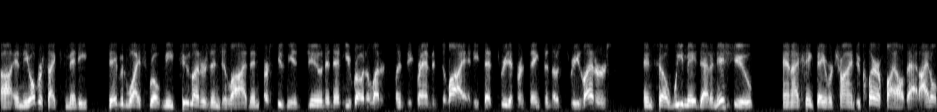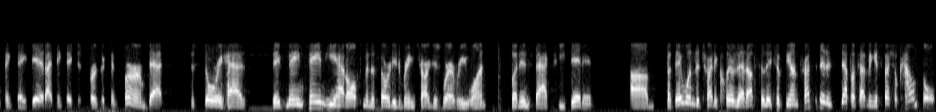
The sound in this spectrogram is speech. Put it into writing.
uh, in the Oversight Committee. David Weiss wrote me two letters in July, then, or excuse me, in June, and then he wrote a letter to Lindsey Graham in July, and he said three different things in those three letters. And so we made that an issue, and I think they were trying to clarify all that. I don't think they did. I think they just further confirmed that the story has they've maintained he had ultimate authority to bring charges wherever he wants, but in fact he didn't. Um, but they wanted to try to clear that up, so they took the unprecedented step of having a special counsel.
